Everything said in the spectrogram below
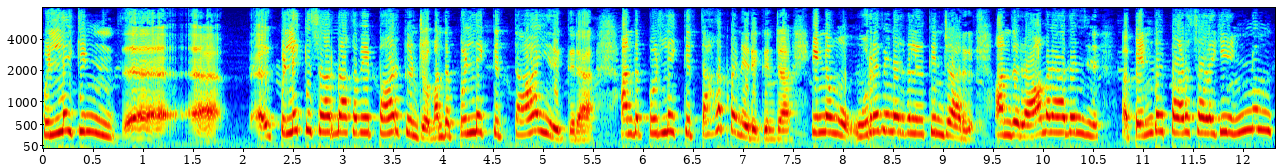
பிள்ளையின் பிள்ளைக்கு சார்பாகவே பார்க்கின்றோம். அந்த பிள்ளைக்கு தாய் இருக்கிறார். அந்த பிள்ளைக்கு தகப்பன் இருக்கின்றார். இன்னும் உறவினர்கள் இருக்கின்றார்கள். அந்த ராமநாதன் பெண்கள் பாடசாலையில் இன்னும்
